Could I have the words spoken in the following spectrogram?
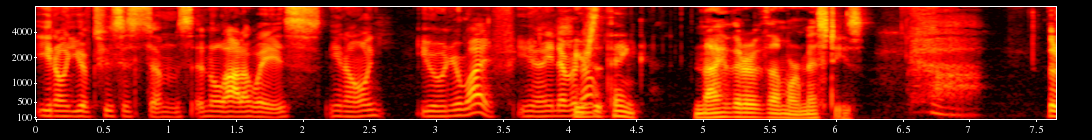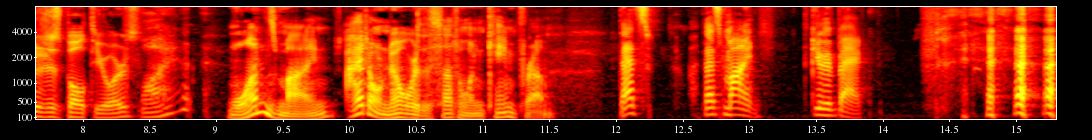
You know, you have two systems in a lot of ways. You know, you and your wife. You know, you never Here's know. the thing: neither of them were Misty's. they're just both yours. what? One's mine. I don't know where this other one came from. That's that's mine. Give it back. I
